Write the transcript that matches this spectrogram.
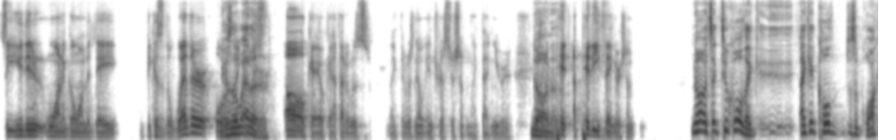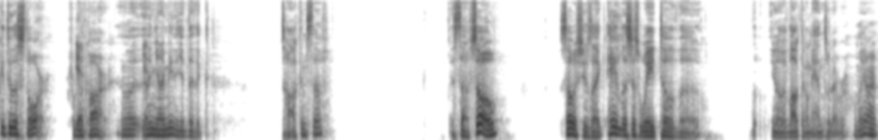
So you didn't want to go on the date because of the weather, or because of the weather. just- oh, okay, okay. I thought it was like there was no interest or something like that, and you were no, like no, a, pit, a pity thing or something. no. It's like too cold. Like I get cold just like walking to the store from Yeah. the car, and then Yeah. you know what I mean. You have to like talk and stuff. It's tough. So, so she was like, "Hey, let's just wait till the, you know, the lockdown ends, whatever." I'm like, "All right,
